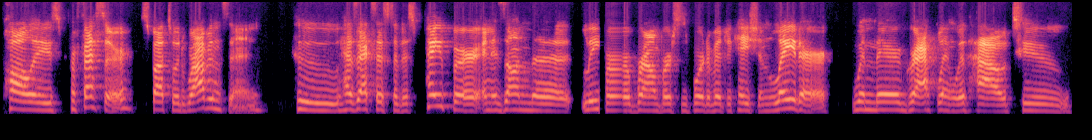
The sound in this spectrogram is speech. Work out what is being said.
Pauli's professor, Spotswood Robinson, who has access to this paper and is on the link for Brown versus Board of Education later when they're grappling with how to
